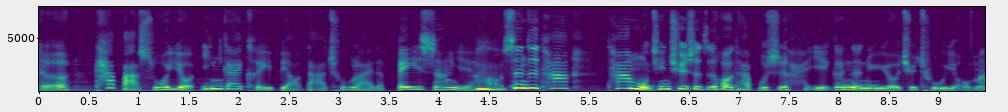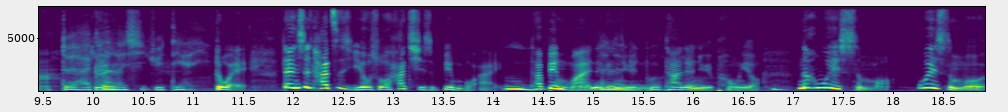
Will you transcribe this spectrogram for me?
得他把所有应该可以表达出来的悲伤也好，嗯、甚至他他母亲去世之后，他不是还也跟着女友去出游吗？对，还看了喜剧电影。对，但是他自己又说，他其实并不爱，嗯，他并不爱那个女他的，他的女朋友。嗯、那为什么？为什么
